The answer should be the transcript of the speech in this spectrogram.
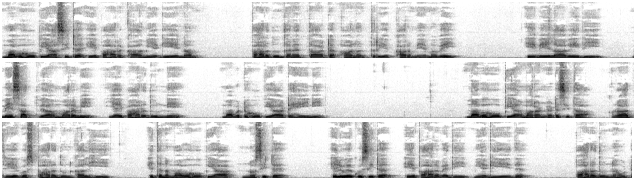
මව හෝ පියා සිට ඒ පහර කාමිය ගියේ නම් පහර දුන් තැනැත්තාට ආනන්තරීය කර්මයම වෙයි. ඒ වේලාවේදී මේ සත්වයා මරමි යයි පහර දුන්නේ මවට හෝ පියාට හේිනි. මව හෝ පියා මරන්නට සිතා රාත්‍රියේ ගොස් පහර දුන් කලෙහි එතන මව හෝ පියා නොසිට එළුවෙකු සිට ඒ පහර වැදී මිය ගියේද පහර දුන්නහුට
